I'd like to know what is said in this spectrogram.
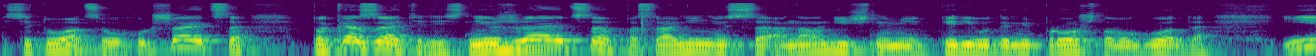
Ситуация ухудшается, показатели снижаются по сравнению с аналогичными периодами прошлого года. И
